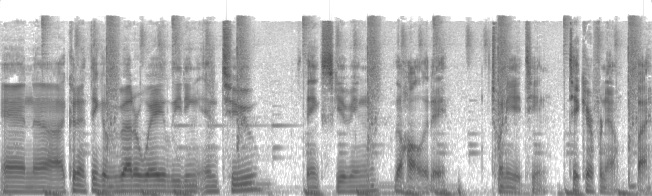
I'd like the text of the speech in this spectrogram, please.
and uh, i couldn't think of a better way leading into thanksgiving the holiday 2018 take care for now. Bye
